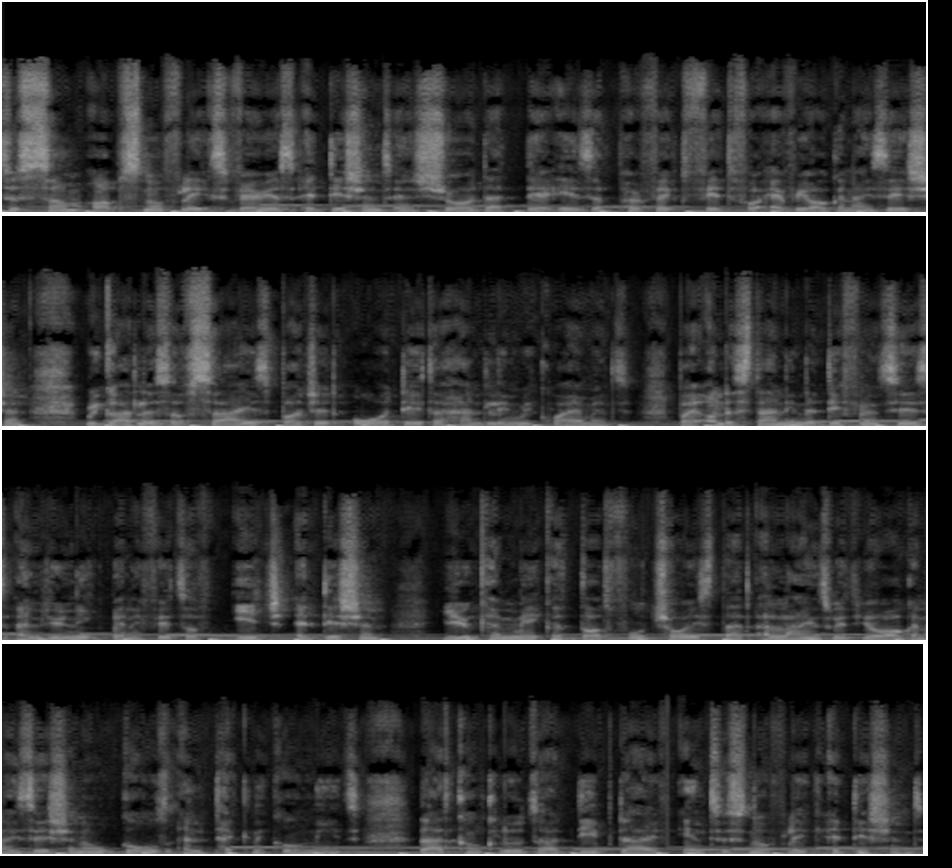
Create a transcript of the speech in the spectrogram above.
To sum up, Snowflake's various editions ensure that there is a perfect fit for every organization, regardless of size, budget, or data handling requirements. By understanding the differences and unique benefits of each edition, you can make a thoughtful choice that aligns with your organizational goals and technical needs. That concludes our deep dive into Snowflake editions.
